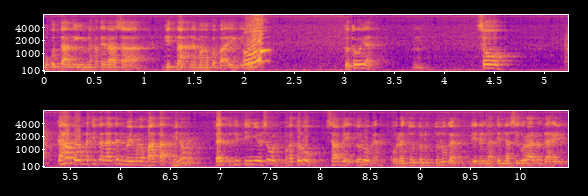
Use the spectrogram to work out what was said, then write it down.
bukod tanging nakatira sa gitna ng mga babaeng ito. Oh? Totoo yan. Hmm. So, kahapon nakita natin may mga bata, minor, 10 to 15 years old, mga tulog. Sabi, tulog ha? O nagtutulog-tulugan. Hindi na natin nasigurado dahil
